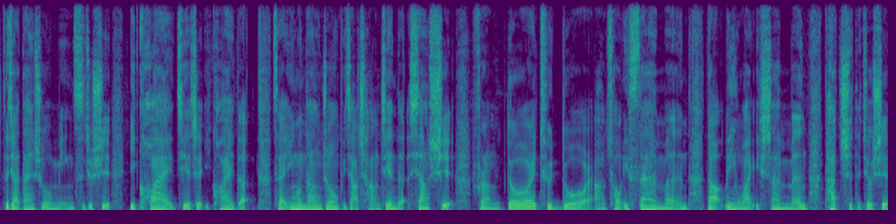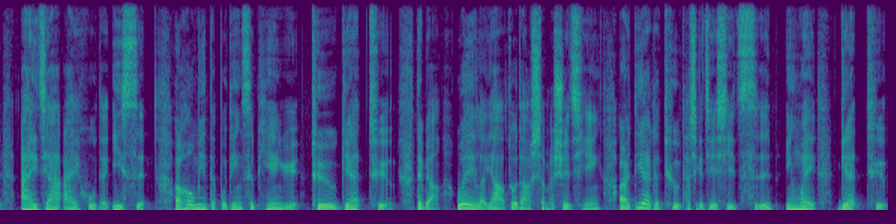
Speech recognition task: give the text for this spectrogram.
再加单数名词，就是一块接着一块的，在英文当中比较常见的，像是。From door to door 啊，从一扇门到另外一扇门，它指的就是挨家挨户的意思。而后面的不定词片语 to get to 代表为了要做到什么事情，而第二个 to 它是个介系词，因为 get to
